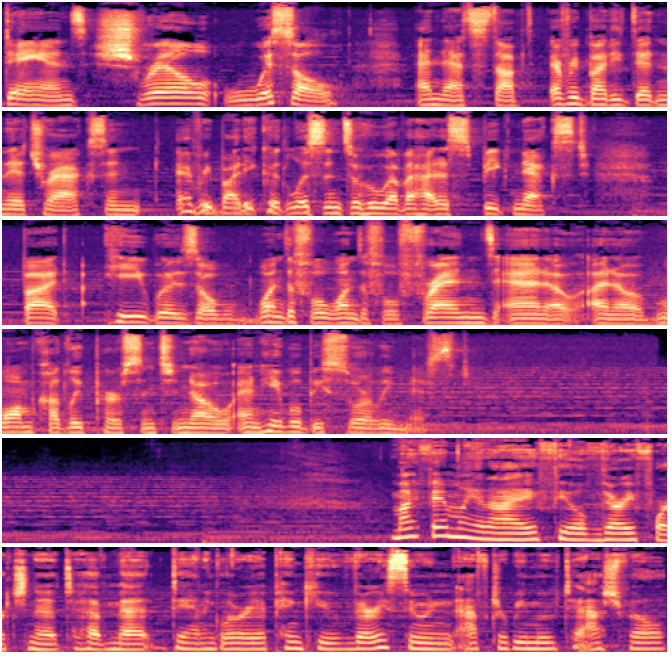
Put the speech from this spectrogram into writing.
Dan's shrill whistle, and that stopped everybody dead in their tracks, and everybody could listen to whoever had to speak next but he was a wonderful, wonderful friend and a, and a warm, cuddly person to know, and he will be sorely missed. My family and I feel very fortunate to have met Dan and Gloria Pinku very soon after we moved to Asheville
